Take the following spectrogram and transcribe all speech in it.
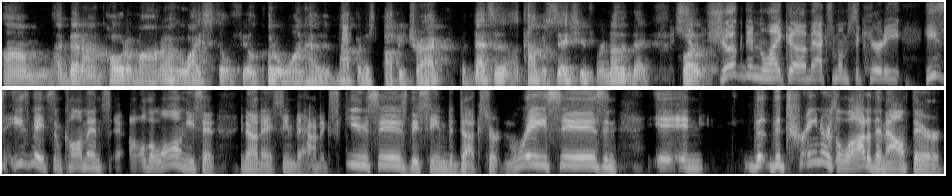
Um, I bet on Code of Honor, who I still feel could have won had it not been a sloppy track, but that's a, a conversation for another day. But Shug didn't like uh, maximum security. He's he's made some comments all along. He said, you know, they seem to have excuses. They seem to duck certain races, and and the the trainers, a lot of them out there,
